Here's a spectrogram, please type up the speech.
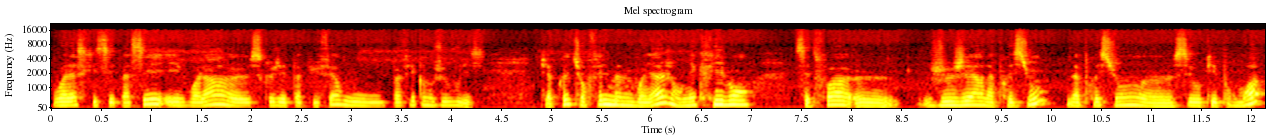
voilà ce qui s'est passé et voilà euh, ce que j'ai pas pu faire ou pas fait comme je voulais. Puis après, tu refais le même voyage en écrivant, cette fois, je gère la pression, la pression, c'est OK pour moi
